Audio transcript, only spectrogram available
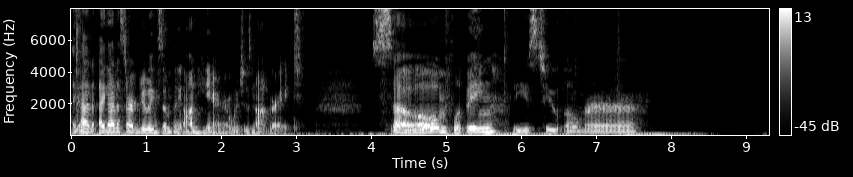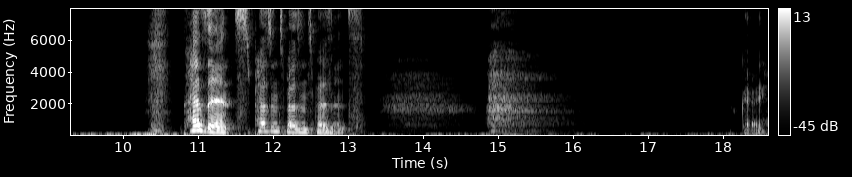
I got I got to start doing something on here, which is not great. So I'm flipping these two over. Peasants, peasants, peasants, peasants. Okay.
